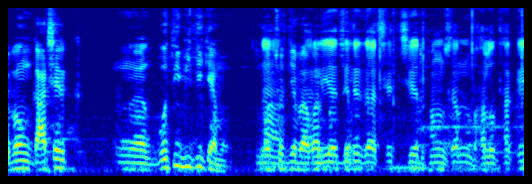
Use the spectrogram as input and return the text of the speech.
এবং গাছের গতিবিধি কেমন? বছর যে ব্যবহার কালিয়া দিলে গাছের চেয়ার ফাংশন ভালো থাকে।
